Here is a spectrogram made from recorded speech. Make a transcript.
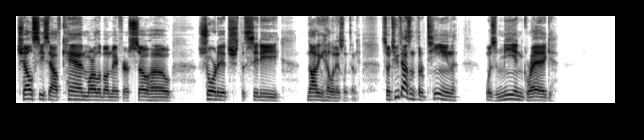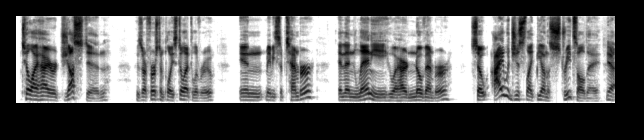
Chelsea, South Ken, Marylebone, Mayfair, Soho, Shoreditch, the city, Notting Hill, and Islington. So 2013 was me and Greg till I hired Justin, who's our first employee still at Deliveroo, in maybe September. And then Lenny, who I hired in November. So I would just like be on the streets all day. Yeah.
